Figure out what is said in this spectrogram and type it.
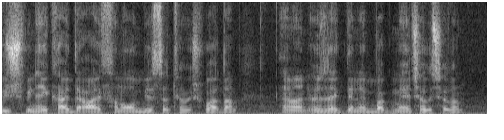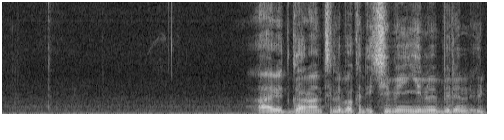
3000 HK'de iPhone 11 satıyormuş bu adam. Hemen özelliklerine bakmaya çalışalım. Evet garantili bakın 2021'in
